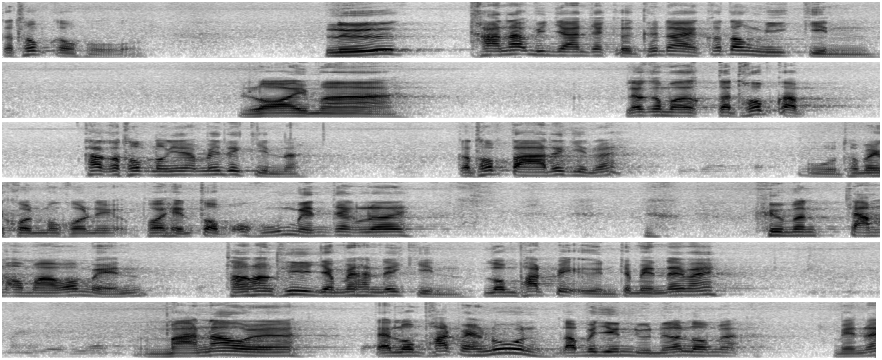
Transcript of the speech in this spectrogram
กระทบกับหู หรือ คานวิญญาณจะเกิดขึ้นได้ ก็ต้องมีกลิ่นลอยมา แล้วก็มากระทบกับ ถ้ากระทบตรงนี้ไม่ได้กลิ่นนะกระทบตาได้กลิ่นไหมโอ้ทำไมคนบางคนนี่พอเห็นตบโอ้โหเหม็นจังเลย คือมันจำเอามาว่าเหม็น ทั้งทั้งที่ยังไม่ทันได้กลิ่นลมพัดไปอื่นจะเหม็นได้ไหมไม่เห็นหมาเน่าเลยนะแต่ลมพัดไปทางนู่น เราไปยืนอยู่เหนือลมอะเหม็นไหม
